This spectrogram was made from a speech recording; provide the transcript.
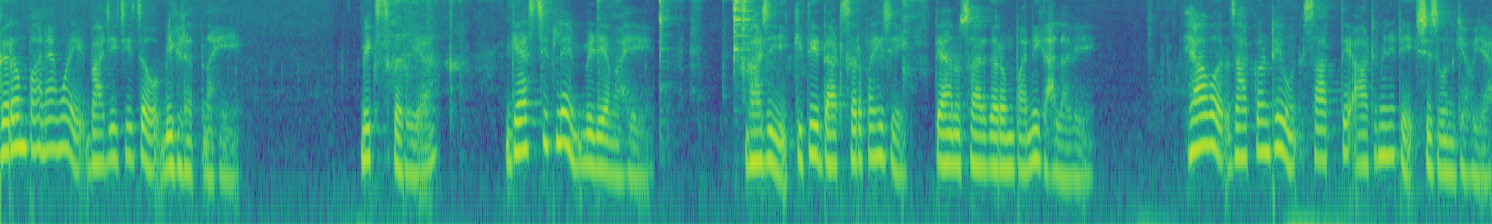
गरम पाण्यामुळे भाजीची चव बिघडत नाही. मिक्स करूया. गॅसची फ्लेम मिडियम आहे. भाजी किती दाटसर पाहिजे त्यानुसार गरम पाणी घालावे. ह्यावर झाकण ठेवून सात ते आठ मिनिटे शिजवून घेऊया.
